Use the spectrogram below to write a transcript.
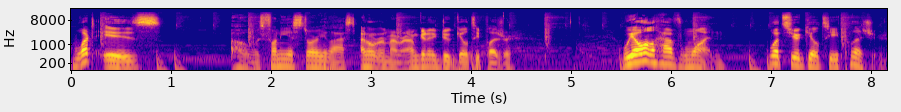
What is. Oh, was funniest story last? I don't remember. I'm gonna do guilty pleasure. We all have one. What's your guilty pleasure?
